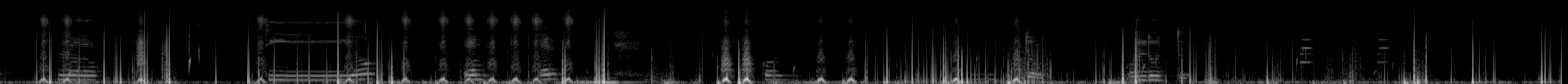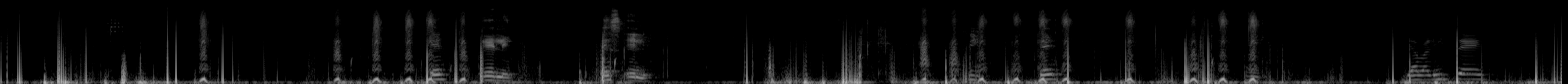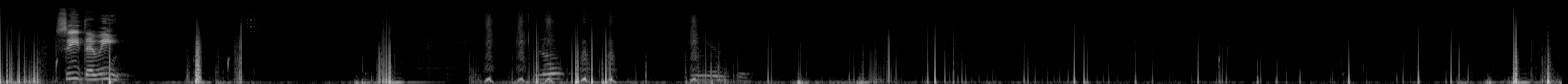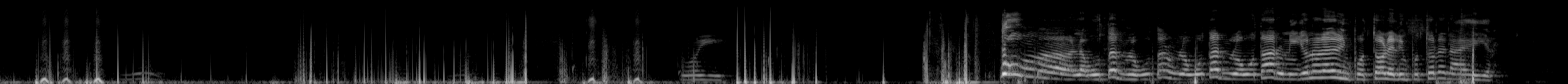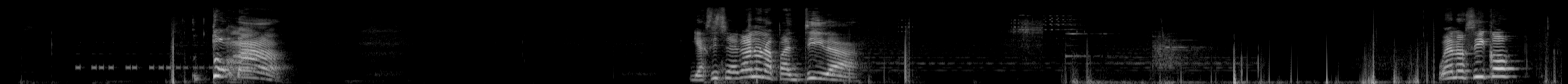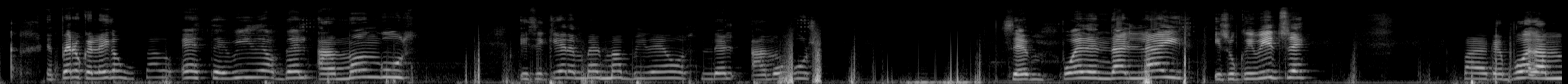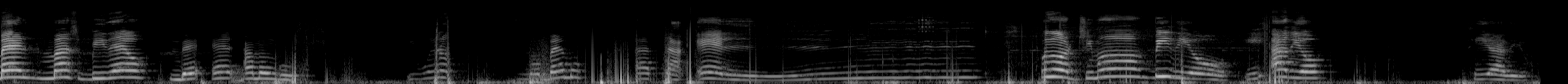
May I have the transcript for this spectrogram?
metió en el conducto. Conducto. Es L. Es L. Sí. Te vi. ¿Ya valiste? Sí, te vi. No miento. Soy. Lo botaron, lo botaron, lo botaron. Y yo no era el impostor, el impostor era ella. ¡Toma! Y así se gana una partida. Bueno, chicos, espero que les haya gustado este video del Among Us. Y si quieren ver más videos del Among Us, se pueden dar like y suscribirse para que puedan ver más videos de el Among Us. Y bueno, nos vemos hasta el próximo video. Y adiós. Sí, adiós.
